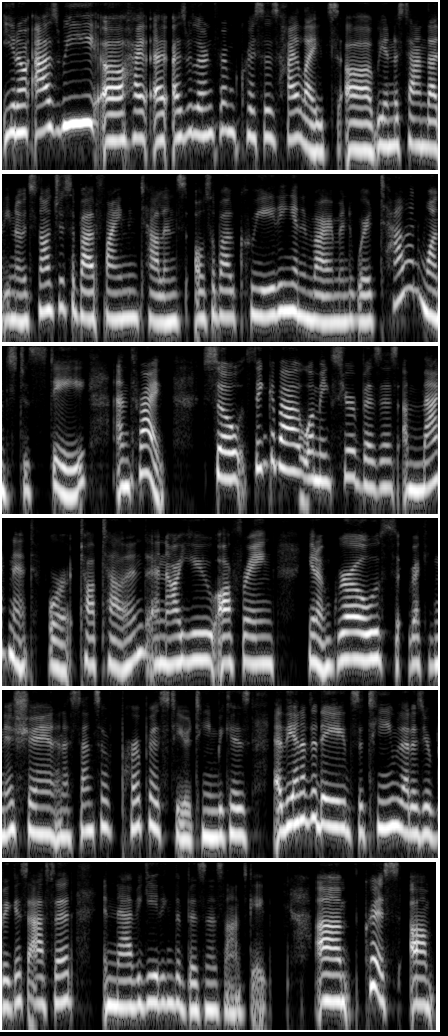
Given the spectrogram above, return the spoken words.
you know, as we uh, hi- as we learn from Chris's highlights, uh, we understand that you know it's not just about finding talents, also about creating an environment where talent wants to stay and thrive. So think about what makes your business a magnet for top talent. And are you offering, you know, growth, recognition, and a sense of purpose to your team? Because at the end of the day, it's the team that is your biggest asset in navigating the business landscape. Um, Chris, um,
